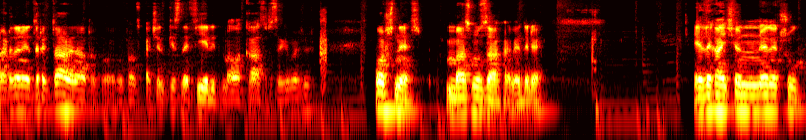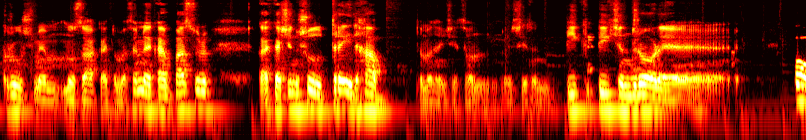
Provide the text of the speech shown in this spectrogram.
marrëdhënie tregtare në ato kohë, do të thotë ka qenë pjesën e Fierit, Mallakastrës, e ke parasysh? Poshnjës, mbas Muzakave drejt. Edhe kanë qenë edhe kështu krushq me Muzaka, domethënë e kanë pasur ka ka qenë kështu trade hub, domethënë që thon, si thon, pikë pikë qendrore. Po.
